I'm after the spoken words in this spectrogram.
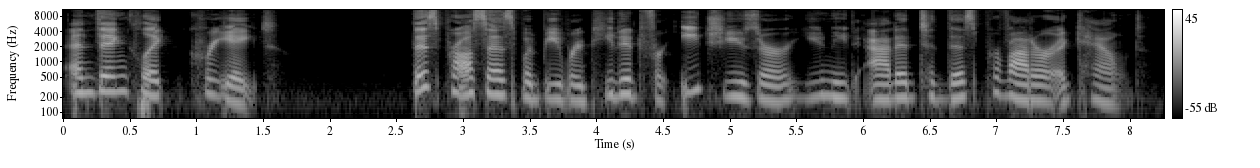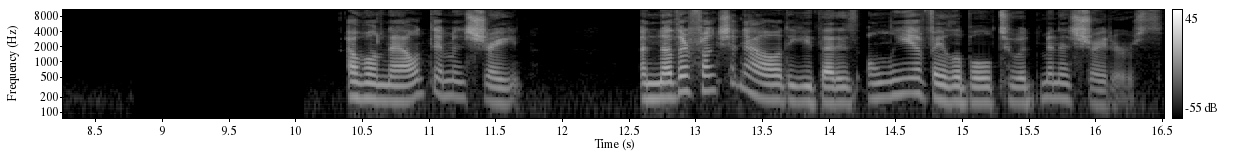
and then click Create. This process would be repeated for each user you need added to this provider account. I will now demonstrate another functionality that is only available to administrators.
